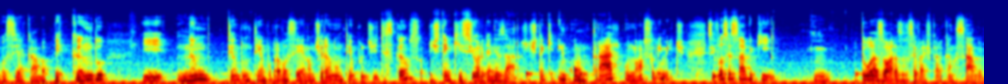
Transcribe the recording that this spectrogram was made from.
Você acaba pecando e não tendo um tempo para você, não tirando um tempo de descanso. A gente tem que se organizar, a gente tem que encontrar o nosso limite. Se você sabe que em duas horas você vai ficar cansado,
